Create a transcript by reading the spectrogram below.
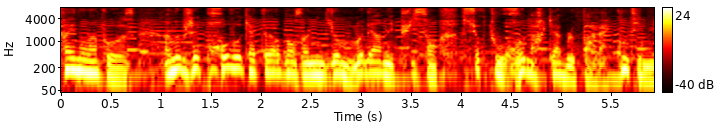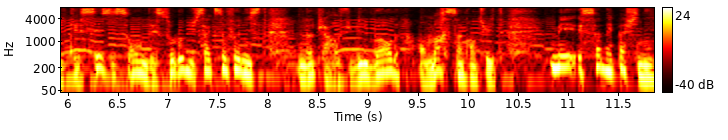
Train en impose, un objet provocateur dans un idiome moderne et puissant, surtout remarquable par la continuité saisissante des solos du saxophoniste, note la revue Billboard en mars 58. Mais ça n'est pas fini.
